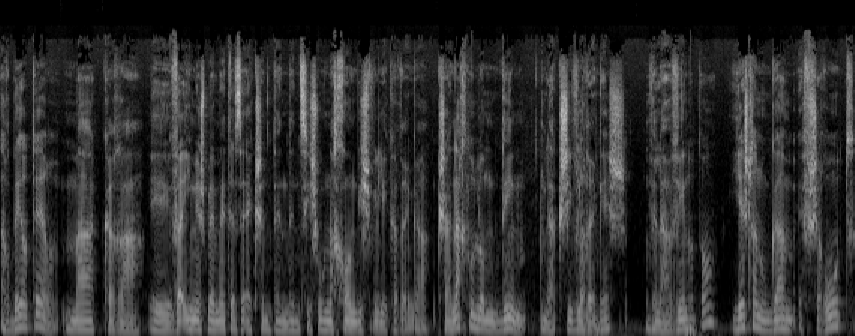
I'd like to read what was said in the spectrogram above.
הרבה יותר מה קרה, אה, והאם יש באמת איזה action tendency שהוא נכון בשבילי כרגע. כשאנחנו לומדים להקשיב לרגש ולהבין אותו, יש לנו גם אפשרות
